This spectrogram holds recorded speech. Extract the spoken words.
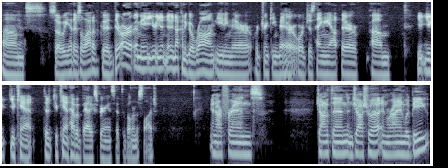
Um, yes. So yeah, there's a lot of good. There are. I mean, you're, you're not going to go wrong eating there or drinking there or just hanging out there. Um, you, you you can't you can't have a bad experience at the Wilderness Lodge. And our friends Jonathan and Joshua and Ryan would be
